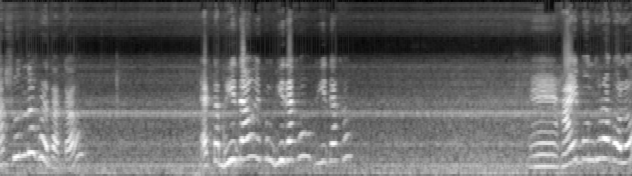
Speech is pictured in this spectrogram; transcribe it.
আর সুন্দর করে তাকাও। একটা ভি দাও এখন ভি দেখো ভি দেখো। হ্যাঁ হাই বন্ধুরা বলো।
